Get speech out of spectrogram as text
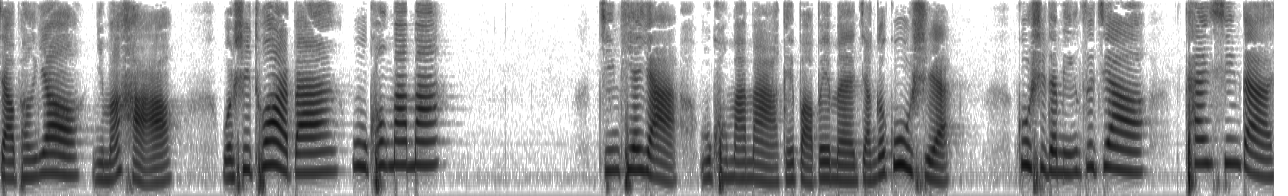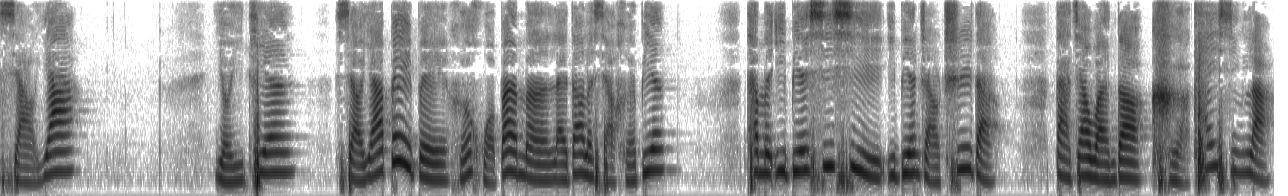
小朋友，你们好，我是托尔班悟空妈妈。今天呀，悟空妈妈给宝贝们讲个故事，故事的名字叫《贪心的小鸭》。有一天，小鸭贝贝和伙伴们来到了小河边，他们一边嬉戏一边找吃的，大家玩的可开心了。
